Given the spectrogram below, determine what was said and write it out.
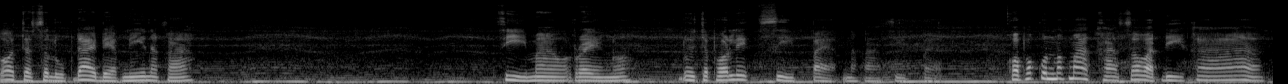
ก็จะสรุปได้แบบนี้นะคะสี่มาแรงเนาะโดยเฉพาะเลขสี่แปดนะคะสี่แปดขอบพระคุณมาก ๆ ค่ะ สวัสดีค่ะ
